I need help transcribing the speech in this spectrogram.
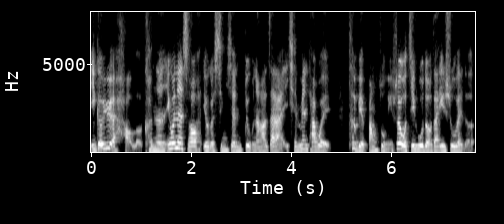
一个月好了，可能因为那时候有个新鲜度，然后再来前面他会特别帮助你，所以我几乎都有在艺术类的，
